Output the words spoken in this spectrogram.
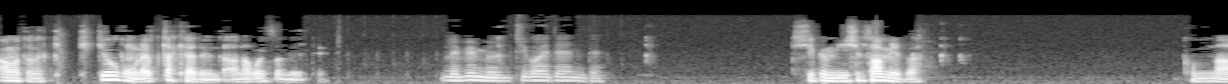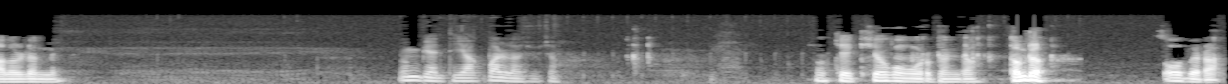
아무튼, 키오공 랩작 해야 되는데, 안 하고 있었는데. 레벨 몇 찍어야 되는데. 지금 23이다. 겁나 안 올렸네. 은비한테 약 발라주자. 오케이, 키오공으로 변경. 덤벼! 쏘드라.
